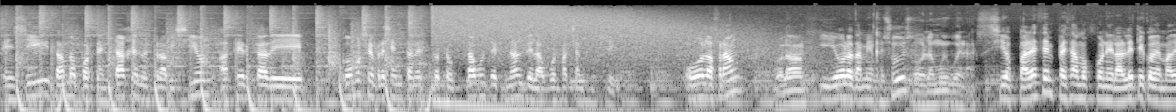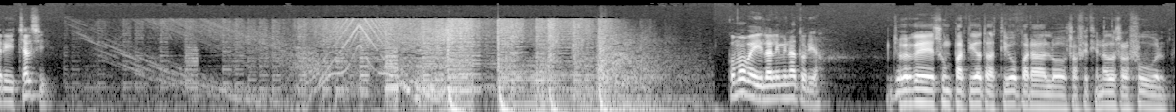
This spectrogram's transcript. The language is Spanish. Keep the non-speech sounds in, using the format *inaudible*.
en sí, dando porcentaje, nuestra visión acerca de cómo se presentan estos octavos de final de la UEFA Champions League. Hola Fran. Hola. Y hola también Jesús. Hola, muy buenas. Si os parece, empezamos con el Atlético de Madrid y Chelsea. ¿Cómo veis la eliminatoria? Yo creo que es un partido atractivo para los aficionados al fútbol.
